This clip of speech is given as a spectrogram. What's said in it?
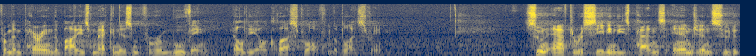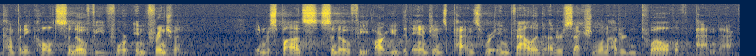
from impairing the body's mechanism for removing LDL cholesterol from the bloodstream. Soon after receiving these patents, Amgen sued a company called Sanofi for infringement. In response, Sanofi argued that Amgen's patents were invalid under Section 112 of the Patent Act.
